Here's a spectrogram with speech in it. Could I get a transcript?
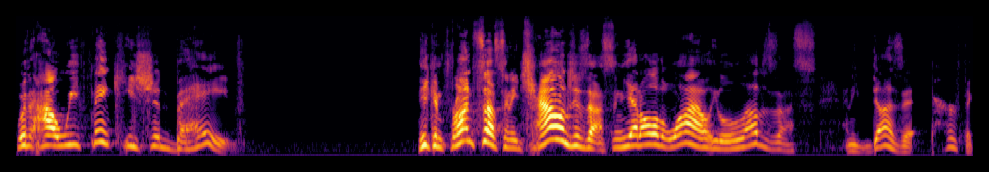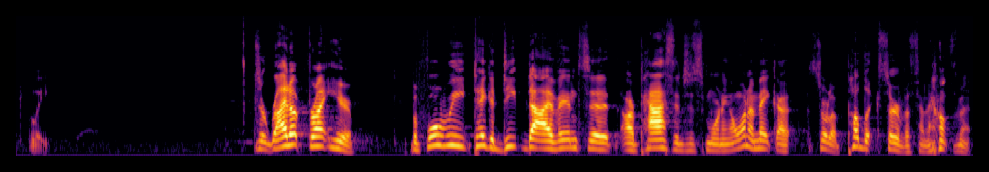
with how we think he should behave. He confronts us and he challenges us, and yet all the while he loves us and he does it perfectly. So, right up front here, before we take a deep dive into our passage this morning, I want to make a sort of public service announcement.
